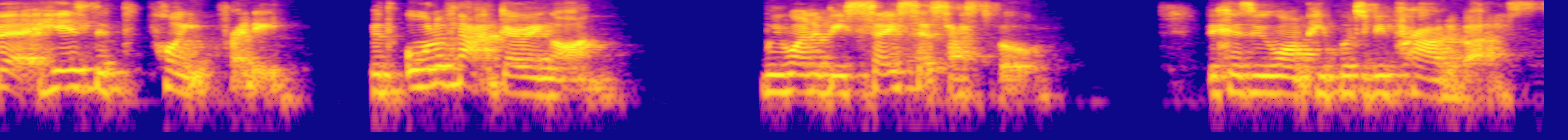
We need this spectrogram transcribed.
But here's the point, Freddie. With all of that going on, we want to be so successful because we want people to be proud of us.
